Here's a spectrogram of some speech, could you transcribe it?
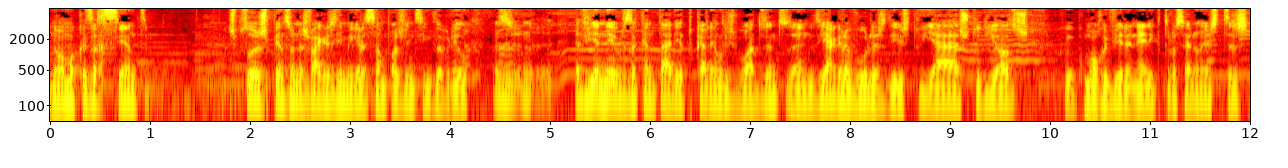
Não é uma coisa recente. As pessoas pensam nas vagas de imigração pós 25 de Abril, mas havia negros a cantar e a tocar em Lisboa há 200 anos, e há gravuras disto, e há estudiosos como o Rui Vieira Neri, que trouxeram estes,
